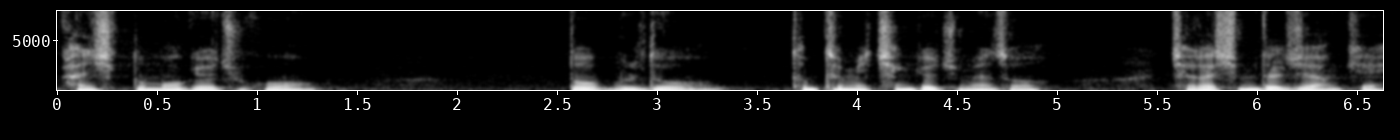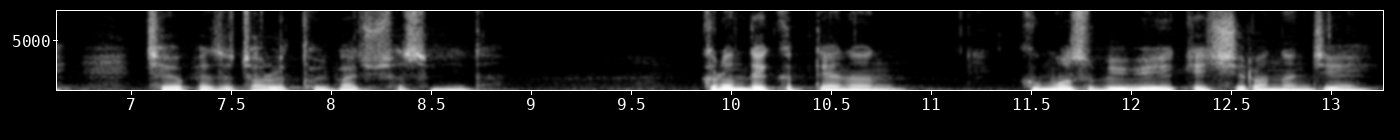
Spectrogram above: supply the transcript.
간식도 먹여주고 또 물도 틈틈이 챙겨주면서 제가 힘들지 않게 제 옆에서 저를 돌봐주셨습니다. 그런데 그때는 그 모습이 왜 이렇게 싫었는지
